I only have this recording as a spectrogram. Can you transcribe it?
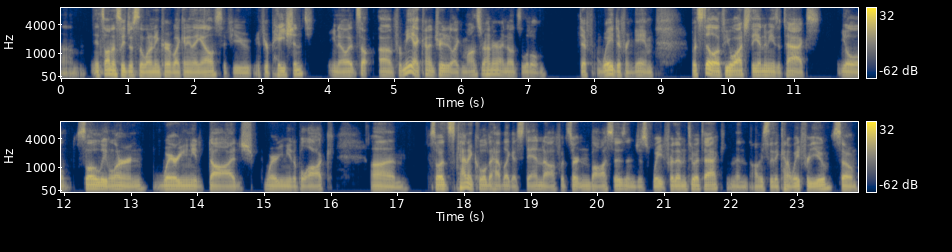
Um, it's honestly just a learning curve, like anything else. If you if you're patient, you know, it's uh, for me. I kind of treat it like Monster Hunter. I know it's a little different, way different game, but still, if you watch the enemy's attacks, you'll slowly learn where you need to dodge, where you need to block. Um, so it's kind of cool to have like a standoff with certain bosses and just wait for them to attack. And then obviously they kind of wait for you. So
